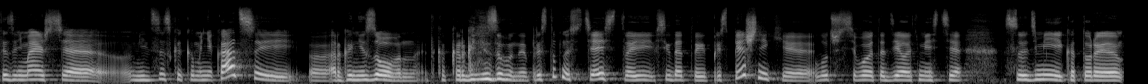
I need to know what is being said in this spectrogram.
ты занимаешься медицинской коммуникацией э, организованно, это как организованная преступность, у тебя есть твои, всегда твои приспешники. Лучше всего это делать вместе с людьми, которые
